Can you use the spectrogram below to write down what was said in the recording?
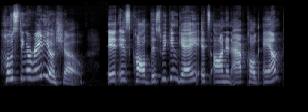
hosting a radio show. It is called This Week in Gay. It's on an app called AMP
